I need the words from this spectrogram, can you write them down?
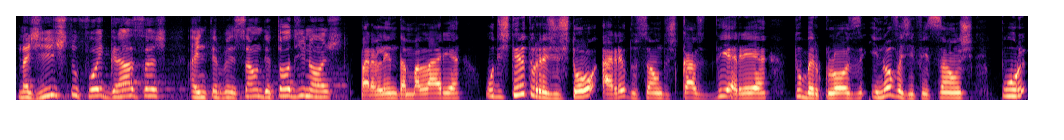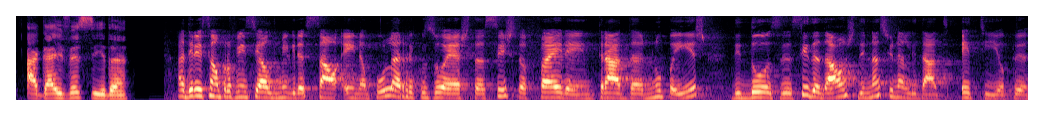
Mas isto foi graças à intervenção de todos nós. Para além da malária, o distrito registrou a redução dos casos de diarreia, tuberculose e novas infecções por HIV-Sida. A Direção Provincial de Migração em Nampula recusou esta sexta-feira a entrada no país de 12 cidadãos de nacionalidade etíope.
